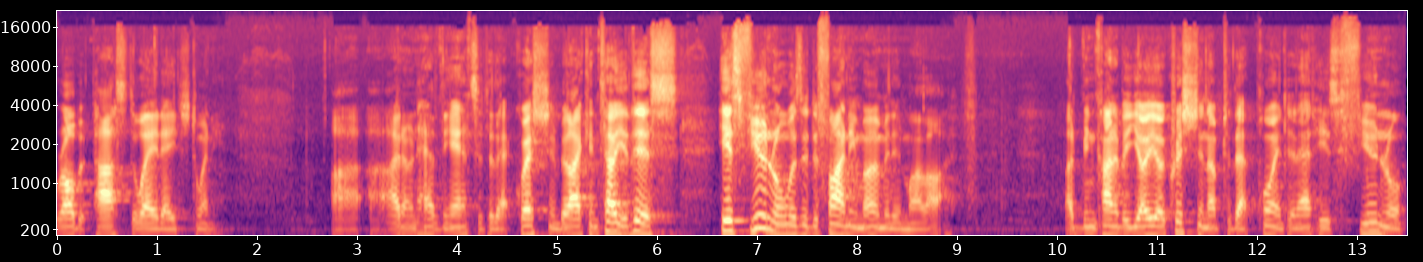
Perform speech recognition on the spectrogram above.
Robert passed away at age 20. Uh, I don't have the answer to that question, but I can tell you this his funeral was a defining moment in my life. I'd been kind of a yo yo Christian up to that point, and at his funeral,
